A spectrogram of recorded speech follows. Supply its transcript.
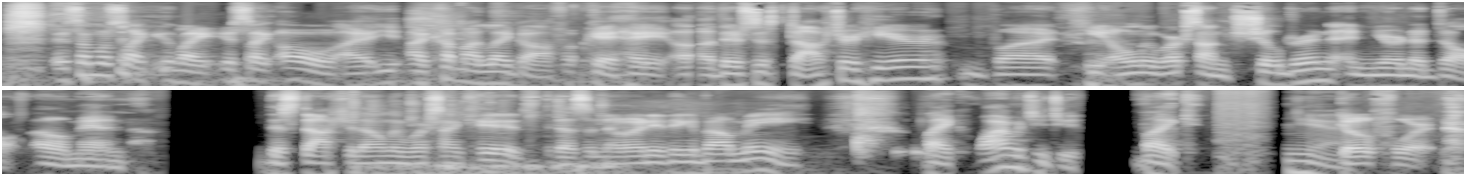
it's almost like like it's like oh I I cut my leg off. Okay, hey, uh, there's this doctor here, but he only works on children, and you're an adult. Oh man, this doctor that only works on kids doesn't know anything about me. Like, why would you do? That? Like, yeah. go for it.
